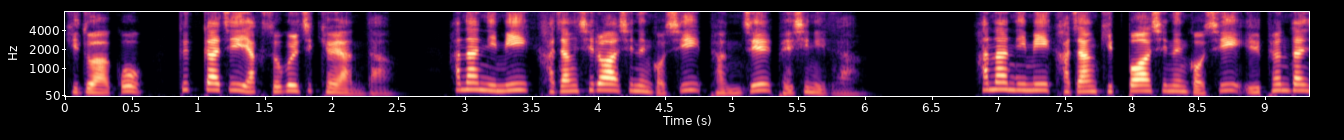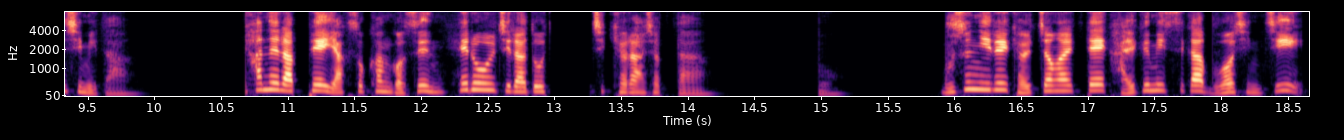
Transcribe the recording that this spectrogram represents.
기도하고 끝까지 약속을 지켜야 한다. 하나님이 가장 싫어하시는 것이 변질 배신이다. 하나님이 가장 기뻐하시는 것이 일편단심이다. 하늘 앞에 약속한 것은 해로울지라도 지켜라 하셨다. 무슨 일을 결정할 때 갈그미스가 무엇인지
